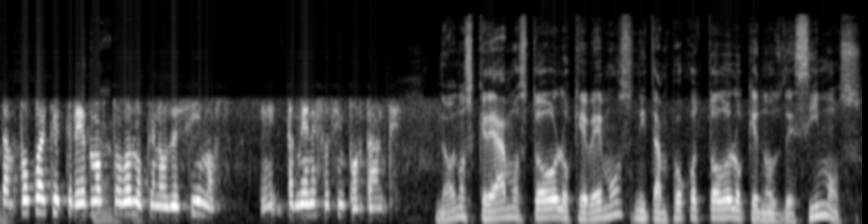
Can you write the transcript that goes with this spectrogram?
Tampoco hay que creernos todo lo que nos decimos. ¿eh? También eso es importante. No nos creamos todo lo que vemos ni tampoco todo lo que nos decimos.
